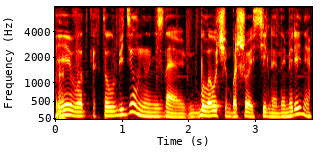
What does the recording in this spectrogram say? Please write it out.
И вот как-то убедил, ну, не знаю, было очень большое сильное намерение.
